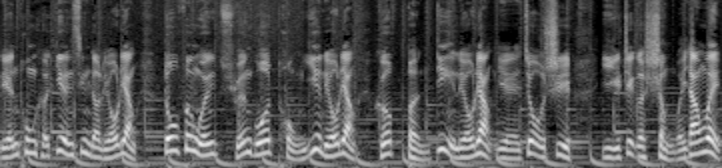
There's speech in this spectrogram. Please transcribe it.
联通和电信的流流量都分为全国统一流量和本地流量，也就是以这个省为单位，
